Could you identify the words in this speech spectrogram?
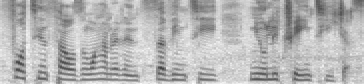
14,170 newly trained teachers.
